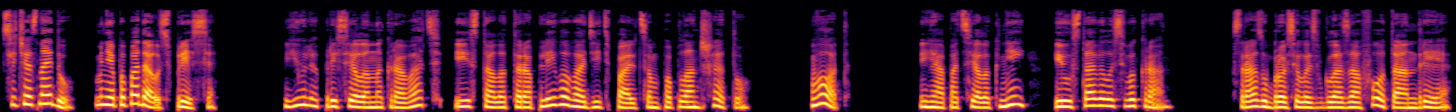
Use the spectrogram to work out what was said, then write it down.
Сейчас найду. Мне попадалось в прессе. Юля присела на кровать и стала торопливо водить пальцем по планшету. «Вот». Я подсела к ней и уставилась в экран. Сразу бросилась в глаза фото Андрея.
